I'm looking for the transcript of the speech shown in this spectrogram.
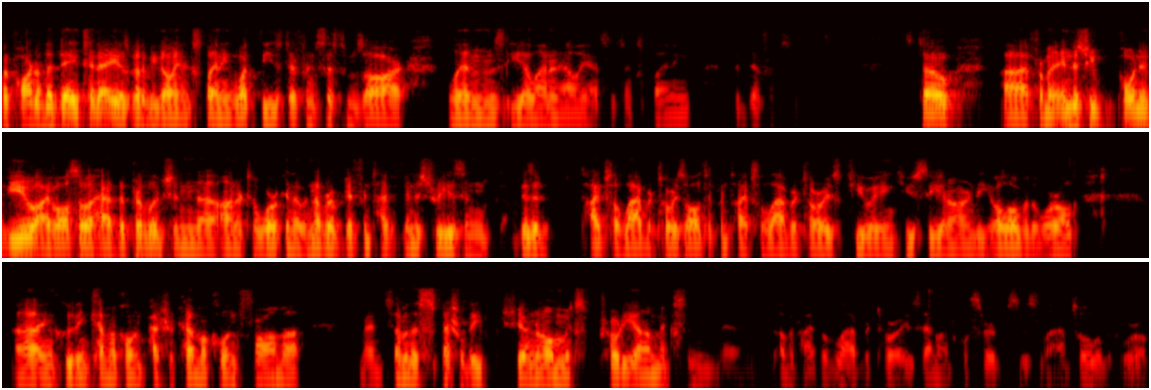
But part of the day today is going to be going explaining what these different systems are, LIMS, ELN, and LES, and explaining the differences. So uh, from an industry point of view, I've also had the privilege and uh, honor to work in a number of different types of industries and visit types of laboratories, all different types of laboratories, QA and QC and R&D all over the world, uh, including chemical and petrochemical and pharma, and some of the specialty genomics, proteomics, and uh, other type of laboratories, analytical services labs all over the world.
